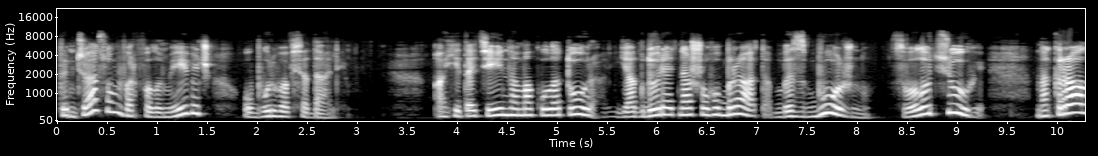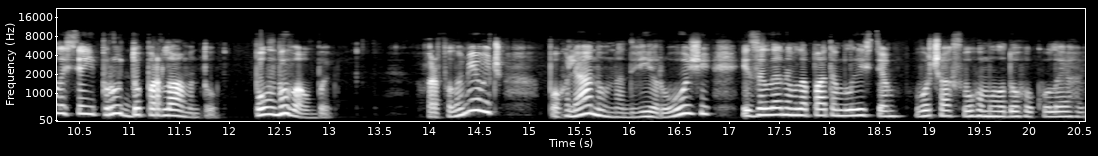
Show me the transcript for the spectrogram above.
Тим часом Варфоломєвич обурювався далі. Агітаційна макулатура, як дорять нашого брата, безбожно, сволоцюги, накралися і пруть до парламенту, повбивав би. Варфоломєвич поглянув на дві рожі із зеленим лопатим листям в очах свого молодого колеги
